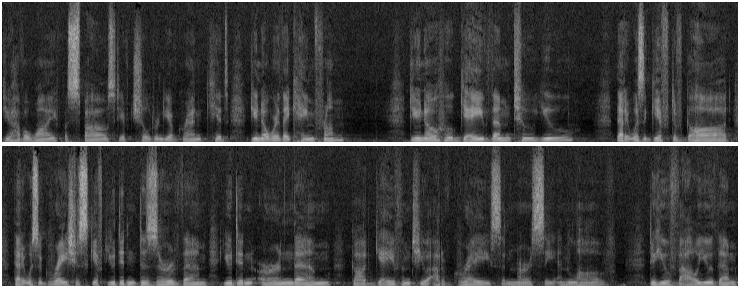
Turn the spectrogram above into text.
Do you have a wife, a spouse? Do you have children? Do you have grandkids? Do you know where they came from? Do you know who gave them to you? That it was a gift of God, that it was a gracious gift. You didn't deserve them, you didn't earn them. God gave them to you out of grace and mercy and love. Do you value them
